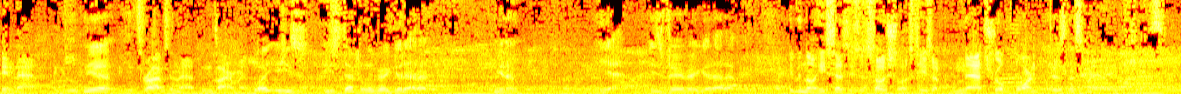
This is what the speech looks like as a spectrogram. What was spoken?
in that. He, Yeah. He thrives in that environment. Well, he's he's definitely very good at it. You know. Yeah, he's very very good at it. Even though he says he's a socialist, he's a natural born businessman.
